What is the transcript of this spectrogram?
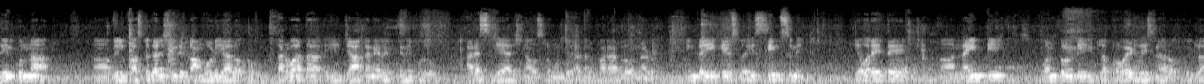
దీనికి ఉన్న వీళ్ళు ఫస్ట్ కలిసింది కాంబోడియాలో తర్వాత ఈ జాక్ అనే వ్యక్తిని ఇప్పుడు అరెస్ట్ చేయాల్సిన అవసరం ఉంది అతను పరారులో ఉన్నాడు ఇంకా ఈ కేసులో ఈ సిమ్స్ని ఎవరైతే నైంటీ వన్ ట్వంటీ ఇట్లా ప్రొవైడ్ చేసినారో ఇట్లా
